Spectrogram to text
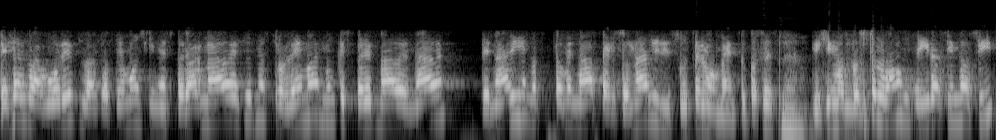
esas labores las hacemos sin esperar nada, ese es nuestro lema, nunca esperes nada de nada, de nadie, no te tomes nada personal y disfrute el momento. Entonces dijimos, nosotros lo vamos a seguir haciendo así,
